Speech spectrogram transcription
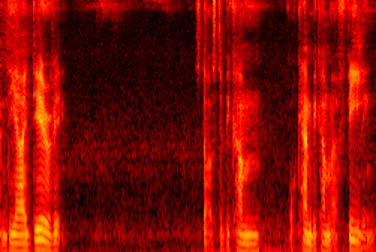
And the idea of it starts to become or can become a feeling.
